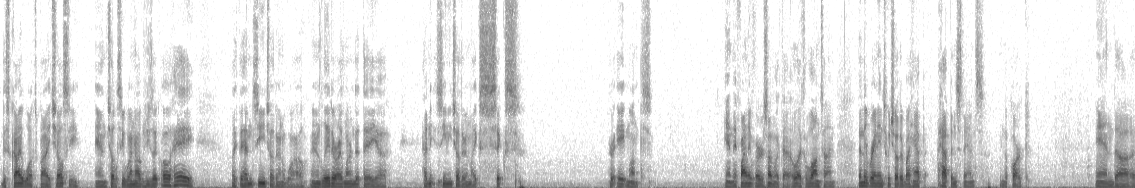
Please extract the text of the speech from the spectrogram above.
this guy walked by Chelsea, and Chelsea went up, and she's like, "Oh, hey," like they hadn't seen each other in a while. And later, I learned that they uh, hadn't seen each other in like six or eight months, and they finally, or something like that, like a long time. Then they ran into each other by hap- happenstance in the park and uh,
